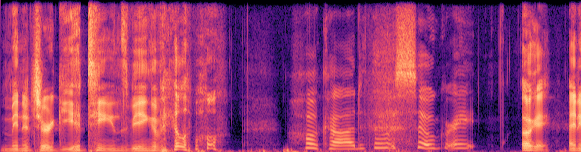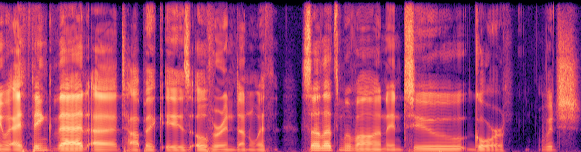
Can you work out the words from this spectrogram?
miniature guillotines being available. Oh god, that was so great. Okay. Anyway, I think that uh, topic is over and done with. So let's move on into gore, which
